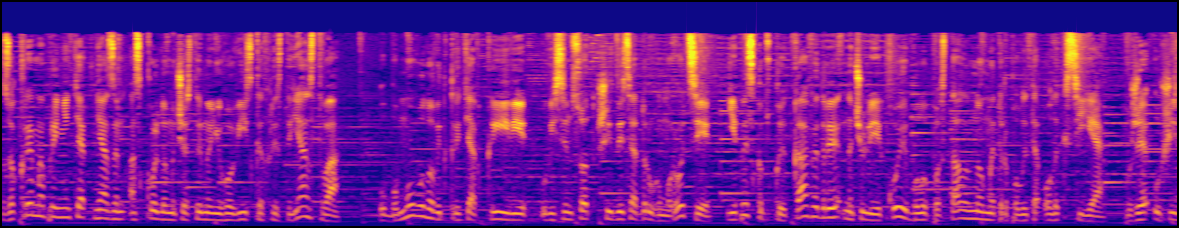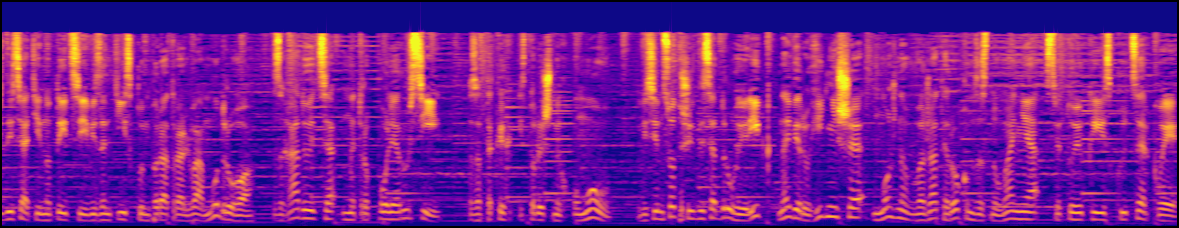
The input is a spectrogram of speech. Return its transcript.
Зокрема, прийняття князем Аскольдом частиною його війська християнства обумовило відкриття в Києві у 862 році єпископської кафедри, на чолі якої було поставлено митрополита Олексія. Уже у 60-й нотиції візантійського імператора Льва Мудрого згадується митрополія Русі. За таких історичних умов 862 рік найвірогідніше можна вважати роком заснування Святої Київської церкви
